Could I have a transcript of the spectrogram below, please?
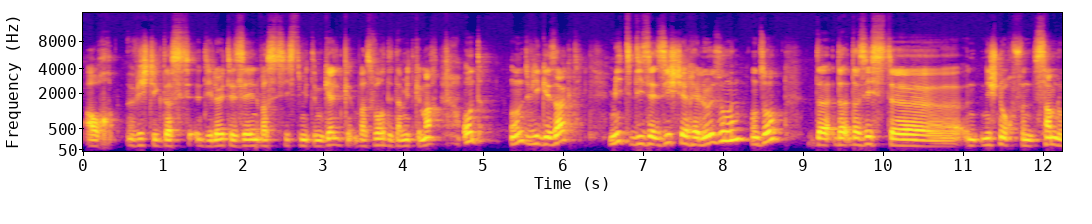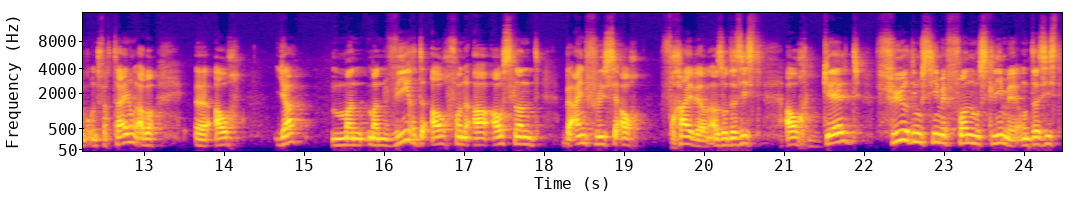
auch wichtig, dass die Leute sehen, was ist mit dem Geld, ge- was wurde damit gemacht. Und, und wie gesagt, mit diesen sicheren Lösungen und so, das ist äh, nicht nur von Sammlung und Verteilung, aber äh, auch, ja, man, man wird auch von Au- Ausland beeinflusse auch frei werden. Also das ist auch Geld für die Muslime von Muslime und das ist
